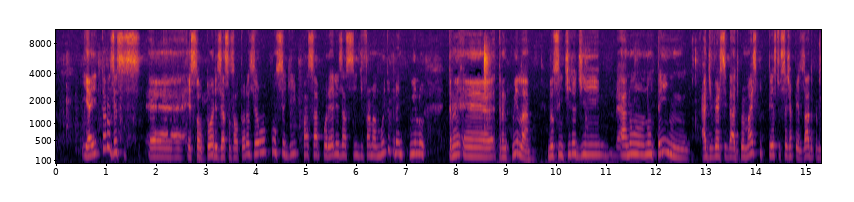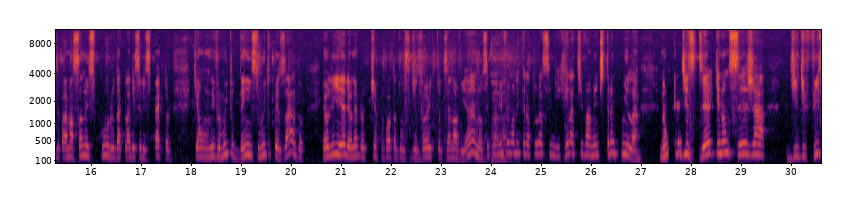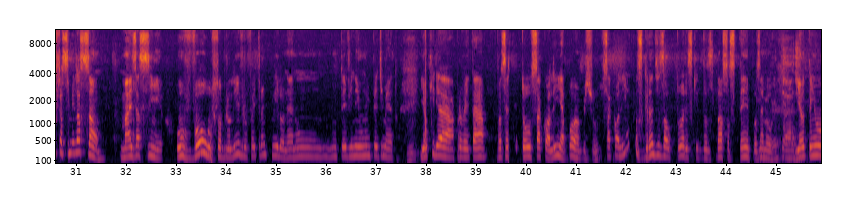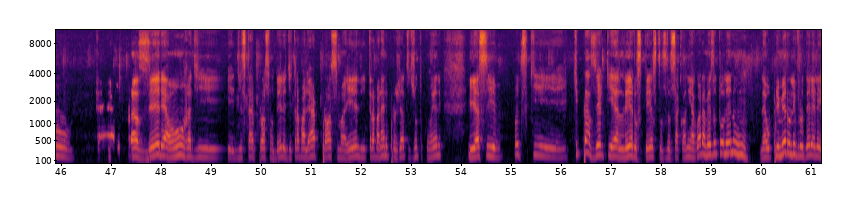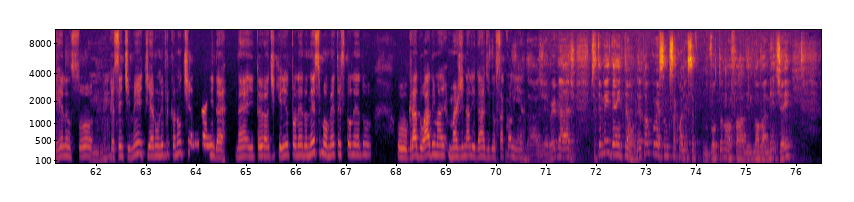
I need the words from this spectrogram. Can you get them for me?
e aí todos esses, é, esses autores e essas autoras eu consegui passar por eles assim de forma muito tranquilo, tran, é, tranquila, no sentido de ah, não, não tem adversidade, por mais que o texto seja pesado, por exemplo, A Maçã no Escuro, da Clarice Lispector, que é um livro muito denso, muito pesado, eu li ele, eu lembro, tinha por volta dos 18, 19 anos, e para uhum. mim foi uma literatura assim relativamente tranquila. Não quer dizer que não seja de difícil assimilação, mas assim, o voo sobre o livro foi tranquilo, né? Não, não teve nenhum impedimento. Hum. E eu queria aproveitar, você citou o Sacolinha, porra, bicho, o Sacolinha é um dos grandes autores que, dos nossos tempos, né, meu? Verdade. E eu tenho é, o prazer e a honra de, de estar próximo dele, de trabalhar próximo a ele, trabalhar em projetos junto com ele. E assim, Putz, que, que prazer que é ler os textos do Sacolinha. Agora mesmo eu estou lendo um. Né? O primeiro livro dele ele relançou uhum. recentemente, era um livro que eu não tinha lido ainda. Né? Então eu adquiri, estou lendo, nesse momento estou lendo o Graduado em Marginalidade do Sacolinha. É verdade, é verdade. Pra você ter uma ideia então, eu estava conversando com o Sacolinha, voltando a falar dele novamente aí,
